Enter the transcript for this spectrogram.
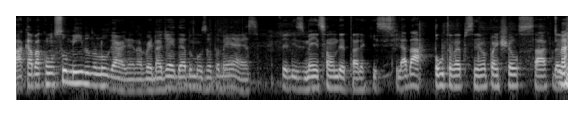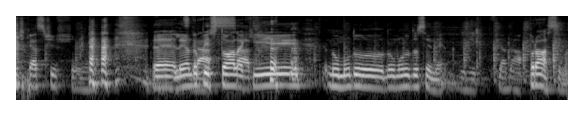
acaba consumindo no lugar, né? Na verdade, a ideia do museu também é essa. Felizmente, só um detalhe aqui. Esses filha da puta vai pro cinema pra encher o saco da gente que assiste filme. É, Leandro Desgraçado. Pistola aqui no mundo, no mundo do cinema. filha da. Próxima.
